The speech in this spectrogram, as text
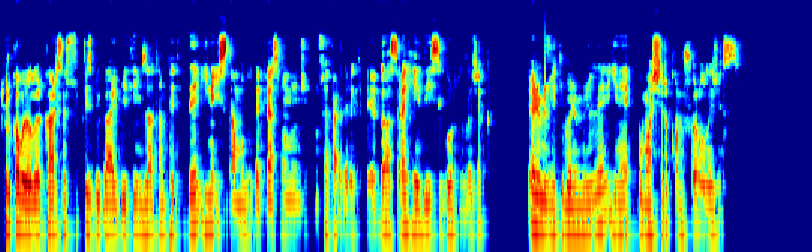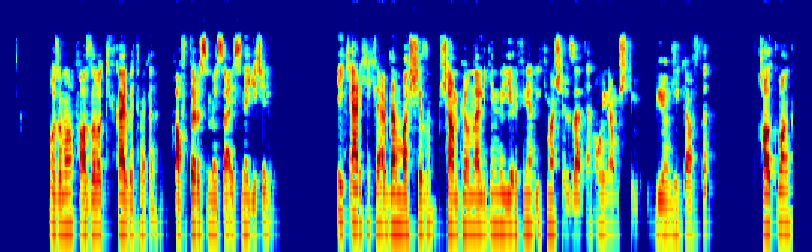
Türk Hava Yolları karşısında sürpriz bir galibiyeti imza atan PTT yine İstanbul'da deplasman olacak. Bu sefer de rakipleri Galatasaray hediyeyi sigortalayacak. Önümüzdeki bölümümüzde yine bu maçları konuşuyor olacağız. O zaman fazla vakit kaybetmeden hafta arası mesaisine geçelim. İlk erkeklerden başlayalım. Şampiyonlar Ligi'nde yarı final ilk maçları zaten oynamıştı bir önceki hafta. Halkbank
